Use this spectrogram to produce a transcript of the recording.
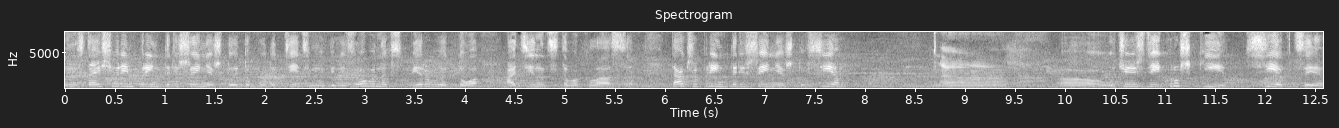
В настоящее время принято решение, что это будут дети мобилизованных с 1 до 11 класса. Также принято решение, что все э, учреждений, кружки, секции,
